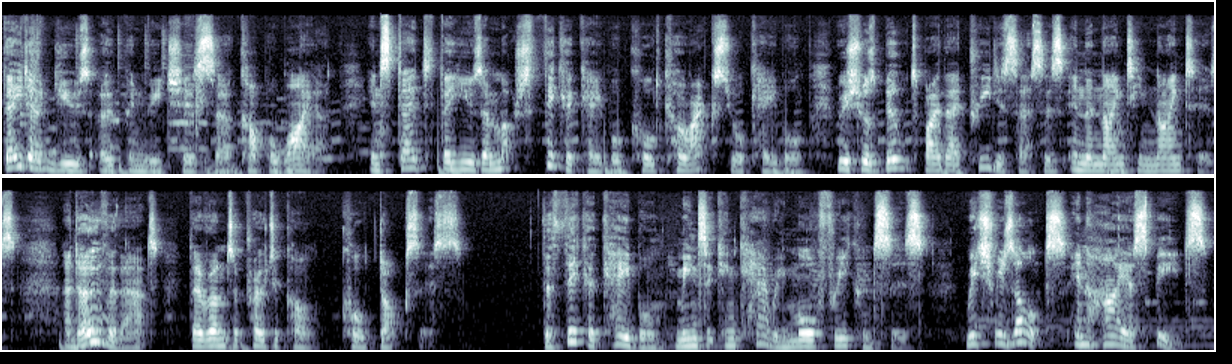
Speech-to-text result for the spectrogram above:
They don't use OpenReach's uh, copper wire. Instead, they use a much thicker cable called coaxial cable, which was built by their predecessors in the 1990s, and over that there runs a protocol called DOCSIS. The thicker cable means it can carry more frequencies, which results in higher speeds.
